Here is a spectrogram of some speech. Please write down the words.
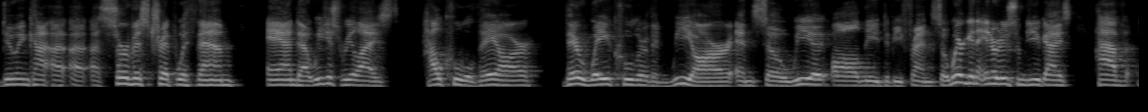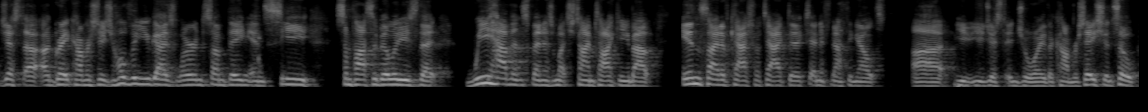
doing kind of a, a, service trip with them. And uh, we just realized how cool they are. They're way cooler than we are. And so we all need to be friends. So we're going to introduce them to you guys have just a, a, great conversation. Hopefully, you guys learn something and see some possibilities that we haven't spent as much time talking about inside of Cashflow Tactics. And if nothing else, uh, you, you just enjoy the conversation. So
